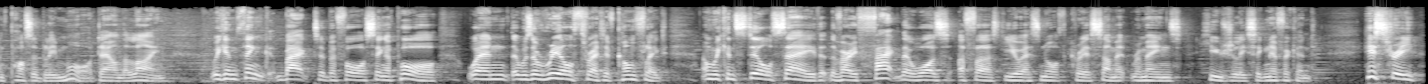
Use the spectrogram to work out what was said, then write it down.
and possibly more down the line. We can think back to before Singapore, when there was a real threat of conflict, and we can still say that the very fact there was a first US North Korea summit remains hugely significant. History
